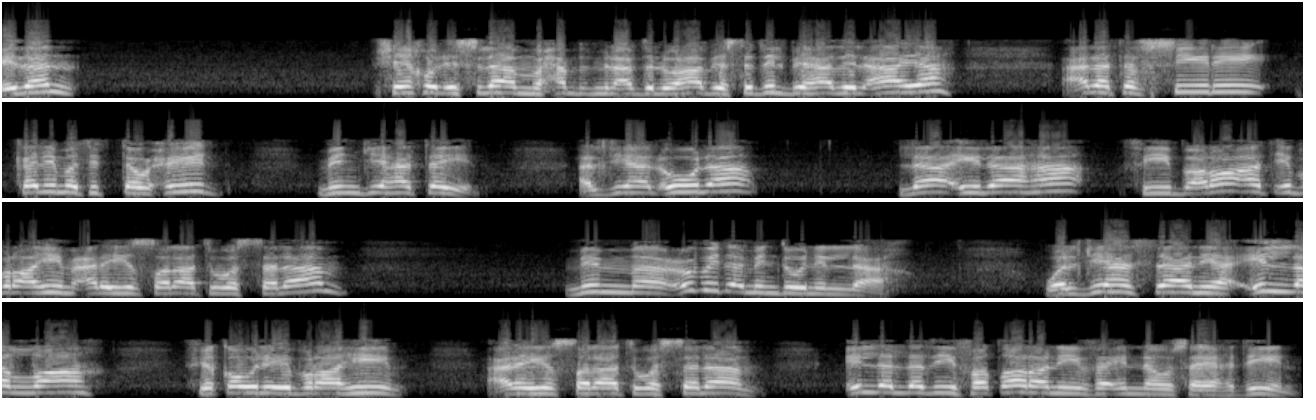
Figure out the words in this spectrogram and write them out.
إذا شيخ الإسلام محمد بن عبد الوهاب يستدل بهذه الآية على تفسير كلمة التوحيد من جهتين. الجهة الأولى لا إله في براءة إبراهيم عليه الصلاة والسلام مما عبد من دون الله. والجهة الثانية إلا الله في قول إبراهيم عليه الصلاة والسلام إلا الذي فطرني فإنه سيهدين.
